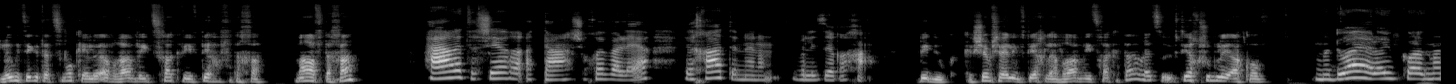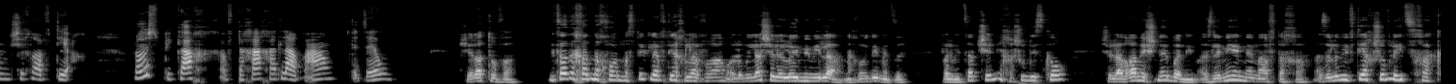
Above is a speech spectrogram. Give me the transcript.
אלוהים הציג את עצמו כאלוהי אברהם ויצחק והבטיח הבטחה. מה ההבטחה? הארץ אשר אתה שוכב עליה, לך תננה ולזרעך. בדיוק, כשם שהאל הבטיח לאברהם ויצחק את הארץ, הוא הבטיח שוב ליעקב. מדוע האלוהים כל הזמן המשיך להבטיח? לא מספיקה הבטחה אחת לאברהם, וזהו. שאלה טובה. מצד אחד נכון, מספיק להבטיח לאברהם, הלוא מילה של אלוהים היא מילה, אנחנו יודעים את זה. אבל מצד שני חשוב לזכור שלאברהם יש שני בנים, אז למי הם ההבטחה? אז אלוהים הבטיח שוב ליצחק.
